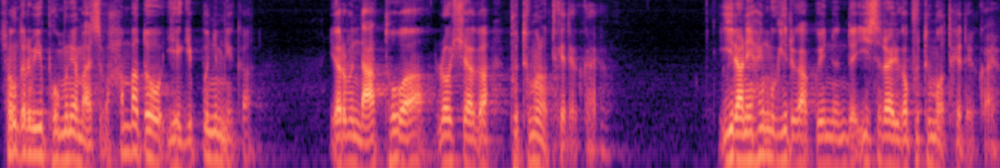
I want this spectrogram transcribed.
성도 여러분 이 본문의 말씀 한마도 얘기뿐입니까? 여러분 나토와 러시아가 붙으면 어떻게 될까요? 이란이 핵무기를 갖고 있는데 이스라엘과 붙으면 어떻게 될까요?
